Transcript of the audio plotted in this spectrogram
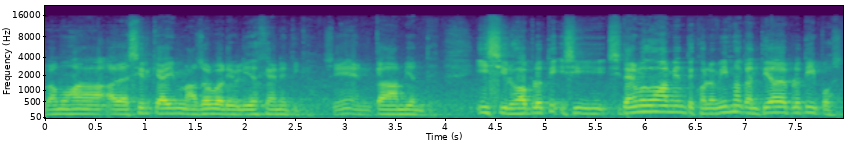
vamos a, decir que hay mayor variabilidad genética ¿sí? en cada ambiente. Y si, los si, si tenemos dos ambientes con la misma cantidad de haplotipos,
